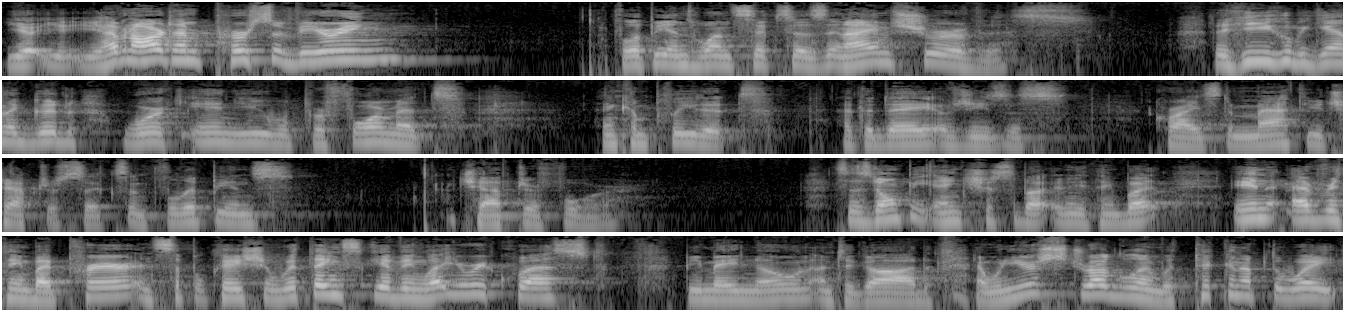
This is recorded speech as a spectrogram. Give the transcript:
You, you, you having a hard time persevering? Philippians 1 6 says, And I am sure of this, that he who began a good work in you will perform it and complete it at the day of Jesus Christ. In Matthew chapter 6 and Philippians chapter 4. It says, Don't be anxious about anything, but in everything, by prayer and supplication, with thanksgiving, let your request be made known unto God. And when you're struggling with picking up the weight,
